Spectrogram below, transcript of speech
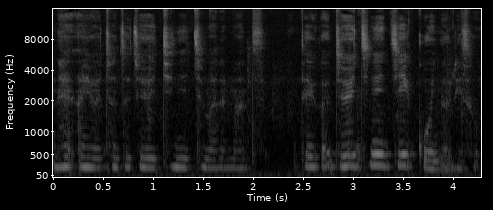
ねあいはちゃんと11日まで待つ。っていうか11日以降になりそう。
